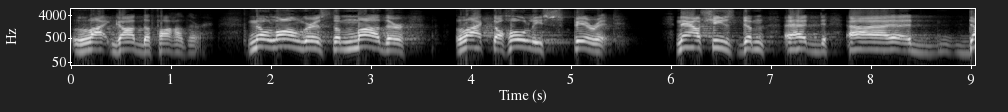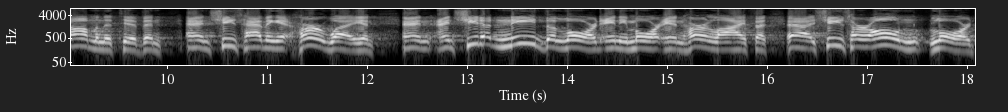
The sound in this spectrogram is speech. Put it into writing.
like God the Father. No longer is the Mother like the Holy Spirit. Now she's dom, uh, uh, dominative and, and she's having it her way and, and, and she doesn't need the Lord anymore in her life. Uh, she's her own Lord.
